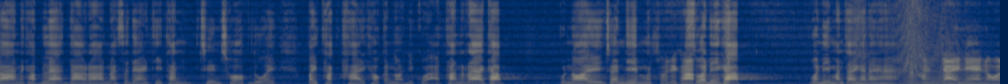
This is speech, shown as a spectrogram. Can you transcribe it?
บ้านนะครับและดารานักแสดงที่ท่านชื่นชอบด้วย ไปทักทายเขากันหน่อยดีกว่า ท่านแรกครับ คุณหน่อยเชิญยิ้ม สวัสดีครับ สวัสดีครับ วันนี้มั่นใจแค่ไหนฮะ มั่นใจแน่นอน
